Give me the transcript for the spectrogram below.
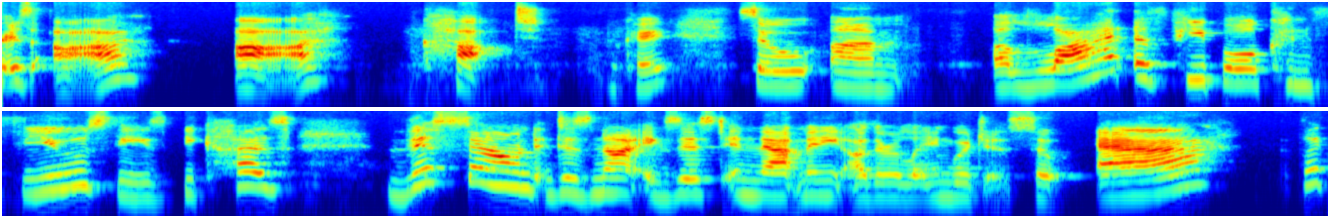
is ah, ah, cot. Okay, so um, a lot of people confuse these because this sound does not exist in that many other languages. So ah, like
